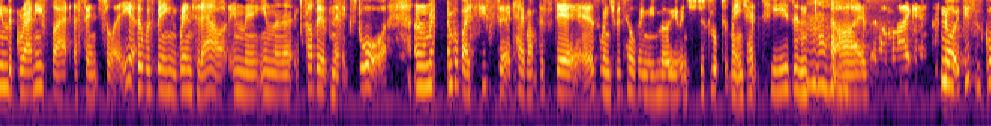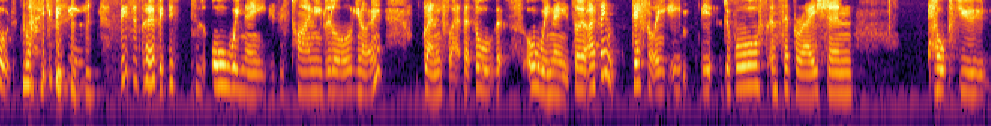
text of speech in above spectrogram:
in the granny flat essentially that was being rented out in the in the suburb next door. And I remember my sister came up the stairs when she was helping me move, and she just looked at me and she had tears in her oh. eyes, and I'm like, "No, this is good. Like this is this is perfect. This, this is all we need. Is this tiny little you know." granny flat that's all that's all we need so i think definitely it, it, divorce and separation helps you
